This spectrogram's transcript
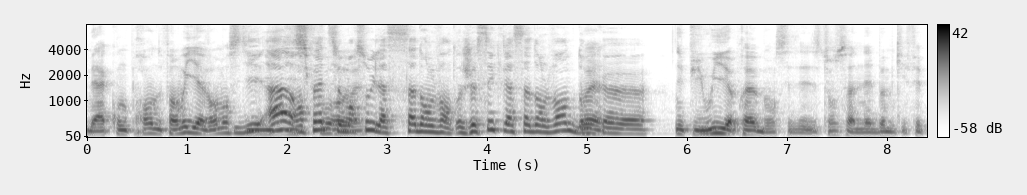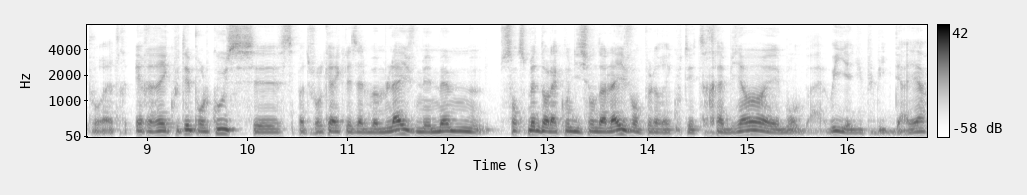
mais à comprendre. Enfin, oui, il y a vraiment ce dis, di- ah, en fait, ce morceau, il a ça dans le ventre. Je sais qu'il a ça dans le ventre, donc. Ouais. Et puis, oui, après, bon, c'est un album qui est fait pour être réécouté. Pour le coup, c'est pas toujours le cas avec les albums live, mais même sans se mettre dans la condition d'un live, on peut le réécouter très bien. Et bon, bah oui, il y a du public derrière.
